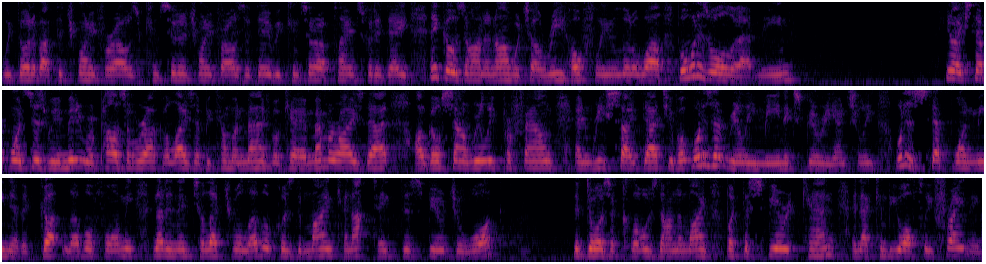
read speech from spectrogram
We thought about the 24 hours, we consider 24 hours a day, we consider our plans for the day. It goes on and on, which I'll read hopefully in a little while. But what does all of that mean? You know, like step one says, we immediately repel over alcohol lives that become unmanageable. Okay, I memorize that. I'll go sound really profound and recite that to you. But what does that really mean experientially? What does step one mean at a gut level for me, not an intellectual level? Because the mind cannot take this spiritual walk. The doors are closed on the mind, but the spirit can, and that can be awfully frightening.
